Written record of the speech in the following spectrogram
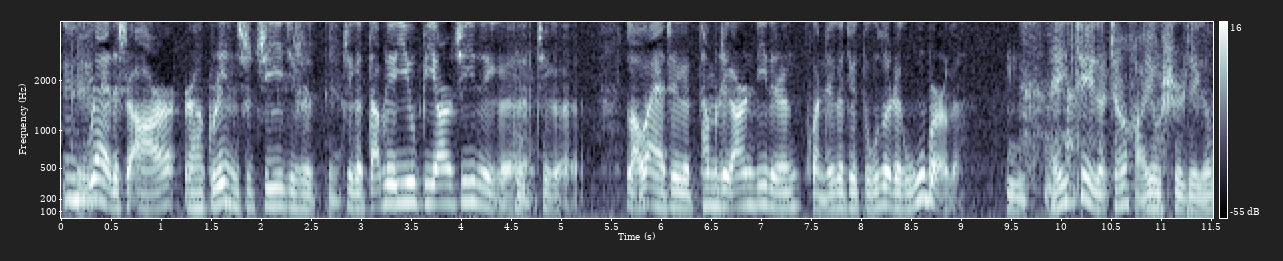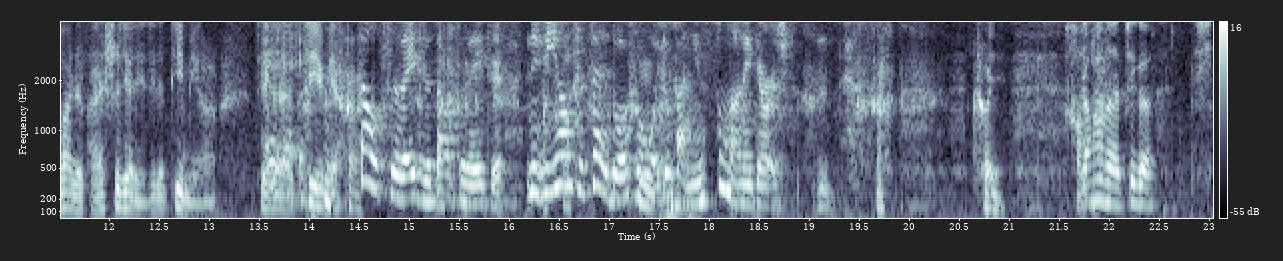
Red 是 R，然后 Green 是 G，就是这个 W U B R G 这个、嗯。这个老外这个他们这个 R&D 的人管这个就读作这个 Uberg，嗯，哎，这个正好又是这个万智牌世界里这个地名，这个哎哎哎地名。到此为止，到此为止。您您要是再多嗯说，我就把您送到那地儿去。嗯可以。好然后呢，这个相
